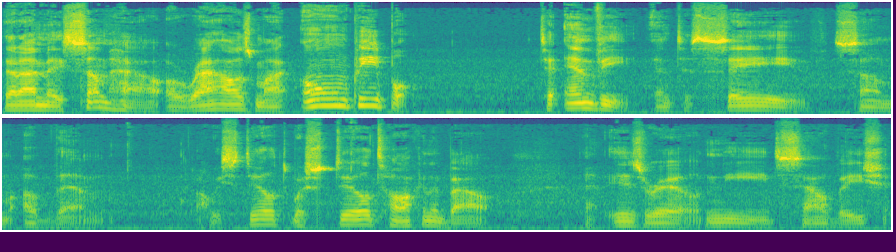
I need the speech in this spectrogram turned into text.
that I may somehow arouse my own people to envy and to save some of them. Are we still we're still talking about that Israel needs salvation.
